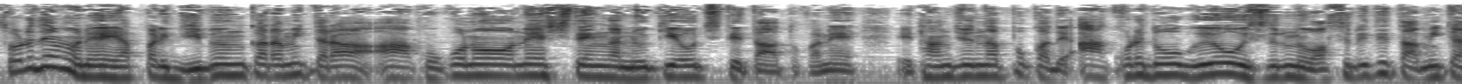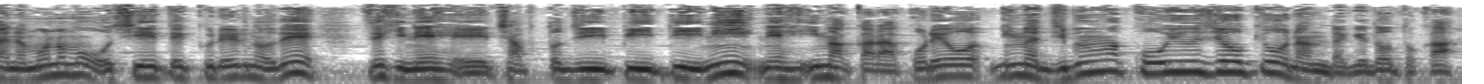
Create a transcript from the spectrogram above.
それでもね、やっぱり自分から見たら、ああ、ここのね、視点が抜け落ちてたとかね、え単純なポカで、ああ、これ道具用意するの忘れてたみたいなものも教えてくれるので、ぜひね、えチャット GPT にね、今からこれを、今自分はこういう状況なんだけどとか、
